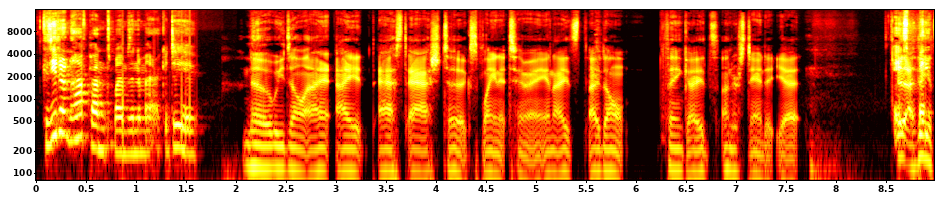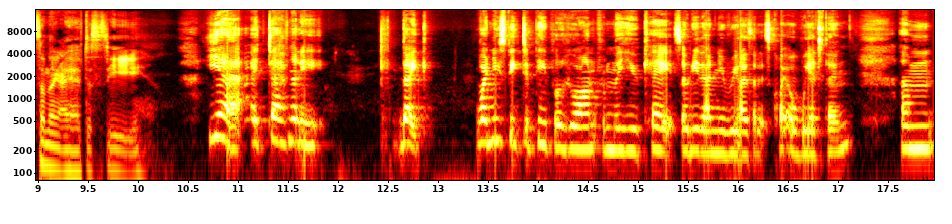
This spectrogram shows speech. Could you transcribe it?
because you don't have pantomimes in America, do you? No, we don't. I, I asked Ash to explain it to me, and I I don't think I understand it yet. I think it's something I have to see. Yeah, it definitely like when you speak to people who aren't from the UK, it's only then you realize that it's quite a weird thing. Um,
